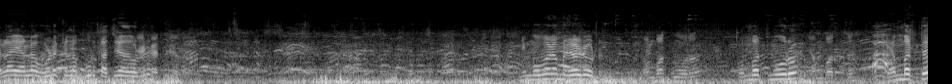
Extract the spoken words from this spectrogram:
ಎಲ್ಲ ಎಲ್ಲ ಹುಡಕ್ಕೆಲ್ಲ ಪೂರ್ ಕತ್ರಿ ಅದಾವಲ್ರಿ? ನಿಮ್ಮ ಮೊಬೈಲ್ ನಂಬರ್ ಹೇಳಿ ನೋಡ್ರಿ ತೊಂಬತ್ಮೂರು ತೊಂಬತ್ಮೂರು ಎಂಬತ್ತು ಎಂಬತ್ತು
